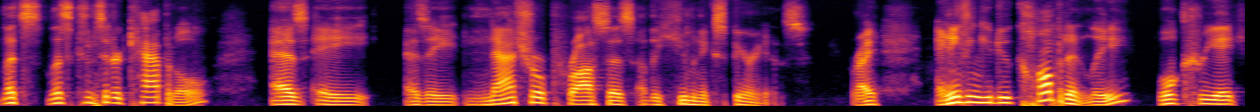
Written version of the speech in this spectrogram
let's let's consider capital as a as a natural process of the human experience right anything you do competently will create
